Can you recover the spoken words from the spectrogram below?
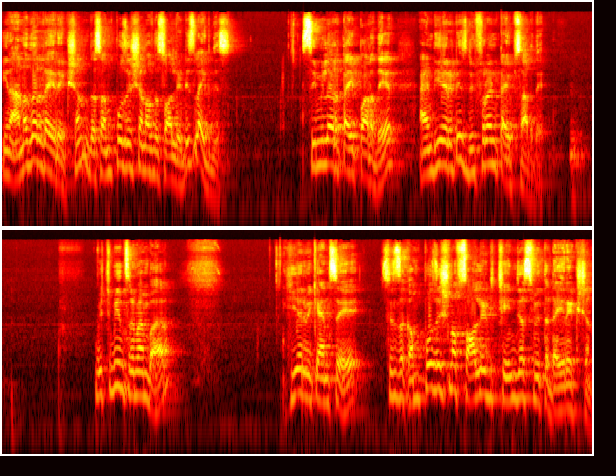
In another direction the composition of the solid is like this. Similar type are there and here it is different types are there which means remember here we can say since the composition of solid changes with the direction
